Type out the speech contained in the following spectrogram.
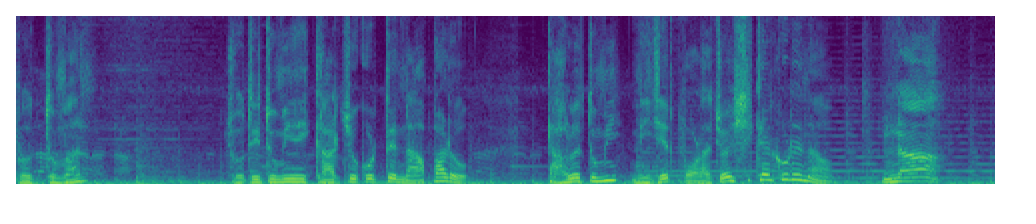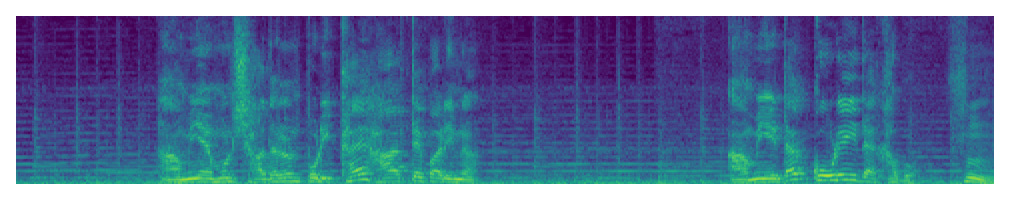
প্রদ্যুমান যদি তুমি এই কার্য করতে না পারো তাহলে তুমি নিজের পরাজয় স্বীকার করে নাও। না আমি এমন সাধারণ পরীক্ষায় হারতে পারি না। আমি এটা করেই দেখাবো। হুম।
